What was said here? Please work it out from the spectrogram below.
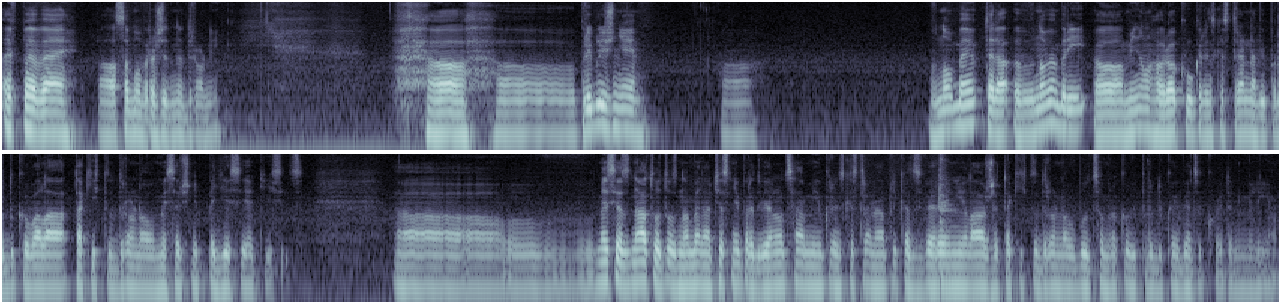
FPV samovražedné drony. Približne v, novembri, teda v novembri minulého roku ukrajinská strana vyprodukovala takýchto dronov mesačne 50 tisíc. mesiac na to, to znamená tesne pred Vianocami, ukrajinská strana napríklad zverejnila, že takýchto dronov v budúcom roku vyprodukuje viac ako 1 milión.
